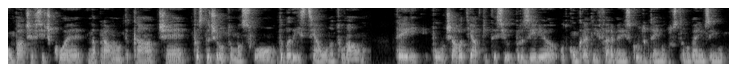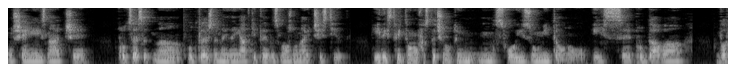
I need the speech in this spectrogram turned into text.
обаче всичко е направено така, че въстъченото масло да бъде изцяло натурално. Те получават ядките си от Бразилия, от конкретни фермери, с които те имат установени взаимоотношения и знаят, че процесът на отглеждане на ядките е възможно най-чистият. И действително въстъченото им масло е изумително и се продава в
